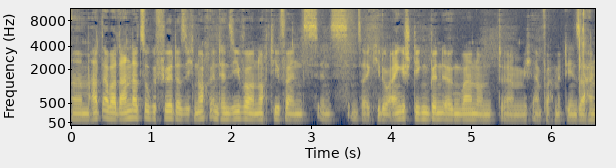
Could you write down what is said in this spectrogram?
Ähm, hat aber dann dazu geführt, dass ich noch intensiver und noch tiefer ins, ins, ins Aikido eingestiegen bin irgendwann und ähm, mich einfach mit den Sachen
